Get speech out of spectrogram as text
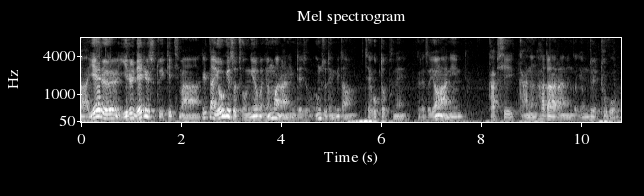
자, 얘를 2를 내릴 수도 있겠지만 일단 여기서 정의역은 0만 아니면 되죠. 음수됩니다. 제곱 덕분에. 그래서 0 아닌 값이 가능하다라는 거 염두에 두고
